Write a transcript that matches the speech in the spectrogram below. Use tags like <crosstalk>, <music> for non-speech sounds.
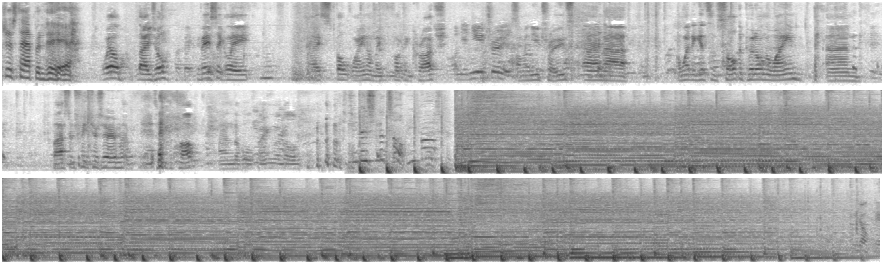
just happened here? Well, Nigel, basically, I spilt wine on my fucking crotch. On your new trews. On my new trews, and uh, I went to get some salt to put on the wine, and bastard features there at the top, and the whole thing went all. Did you loosen the top, you bastard?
